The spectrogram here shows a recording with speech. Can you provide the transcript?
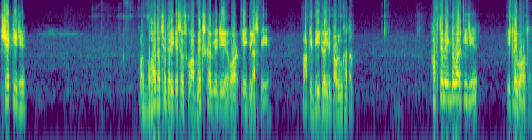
शेक कीजिए। और बहुत अच्छे तरीके से उसको आप मिक्स कर लीजिए और एक गिलास पिए। आपकी बी की प्रॉब्लम खत्म। हफ़्ते में एक दो बार कीजिए। इतना बहुत है।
